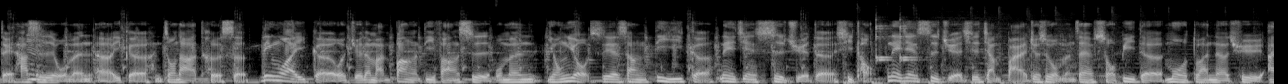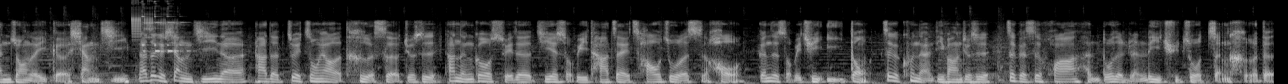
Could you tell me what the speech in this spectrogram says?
对，它是我们呃一个很重大的特色。另外一个我觉得蛮棒的地方是我们拥有世界上第一个内建视觉的系统。内建视觉其实讲白了就是我们在手臂的末端呢去安装了一个相机。那这个相机呢，它的最重要的特色就是它能够随着机械手臂它在操作的时候跟着手臂去移动。这个困难的地方就是这个是花很多的人力去做整合的。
